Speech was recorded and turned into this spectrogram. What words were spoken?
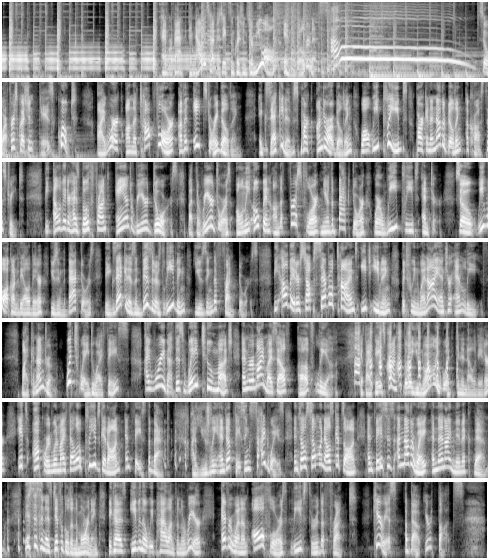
To take some questions from you all in the wilderness. Ow! So our first question is quote, I work on the top floor of an eight-story building. Executives park under our building while we plebes park in another building across the street. The elevator has both front and rear doors, but the rear doors only open on the first floor near the back door where we plebes enter. So we walk onto the elevator using the back doors, the executives and visitors leaving using the front doors. The elevator stops several times each evening between when I enter and leave. My conundrum which way do I face? I worry about this way too much and remind myself of Leah. If I face front the way you normally would in an elevator, it's awkward when my fellow plebes get on and face the back. I usually end up facing sideways until someone else gets on and faces another way, and then I mimic them. This isn't as difficult in the morning because even though we pile on from the rear, everyone on all floors leaves through the front. Curious about your thoughts.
